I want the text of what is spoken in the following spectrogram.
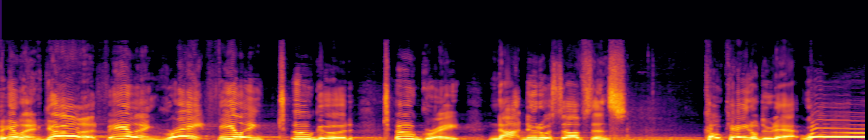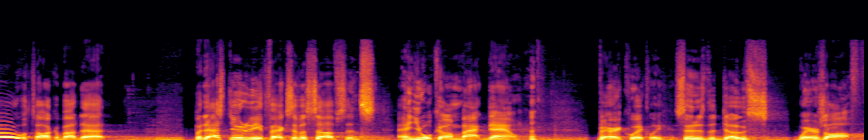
Feeling good, feeling great, feeling too good, too great, not due to a substance. Cocaine will do that. Woo! We'll talk about that. But that's due to the effects of a substance, and you will come back down very quickly as soon as the dose wears off.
